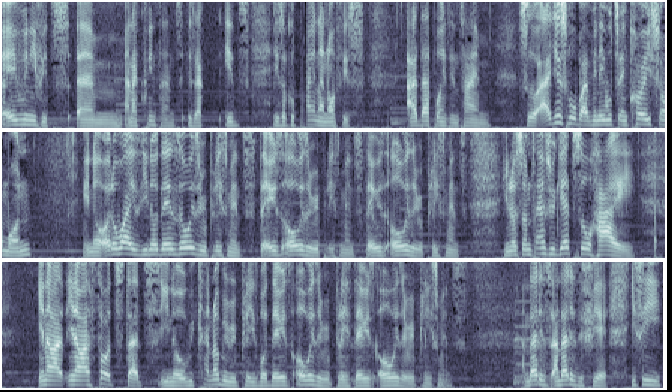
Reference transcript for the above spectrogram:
even if it's um, an acquaintance is it's is occupying an office at that point in time so i just hope i've been able to encourage someone you know, otherwise, you know, there's always replacements. There is always a replacement. There is always a replacement. You know, sometimes we get so high in our in our thoughts that you know we cannot be replaced, but there is always a replace. There is always a replacement, and that is and that is the fear. You see,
